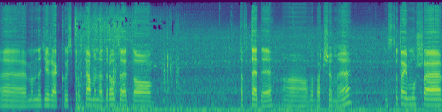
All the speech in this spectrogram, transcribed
E, mam nadzieję, że jak kogoś spotkamy na drodze, to to wtedy zobaczymy. Więc tutaj muszę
